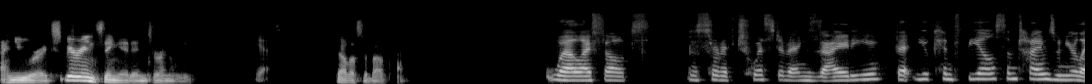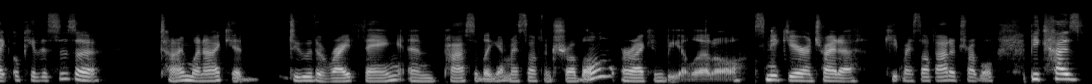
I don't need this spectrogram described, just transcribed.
and you were experiencing it internally. Yes. Tell us about that. Well, I felt this sort of twist of anxiety that you can feel sometimes when you're like, okay, this is a time when I could do the right thing and possibly get myself in trouble, or I can be a little sneakier and try to keep myself out of trouble. Because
